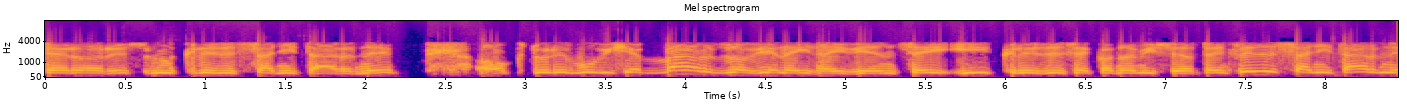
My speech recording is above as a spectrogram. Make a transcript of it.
terroryzm, kryzys sanitarny, o którym mówi się bardzo wiele i najwięcej i kryzys ekonomiczny. No, ten kryzys sanitarny,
